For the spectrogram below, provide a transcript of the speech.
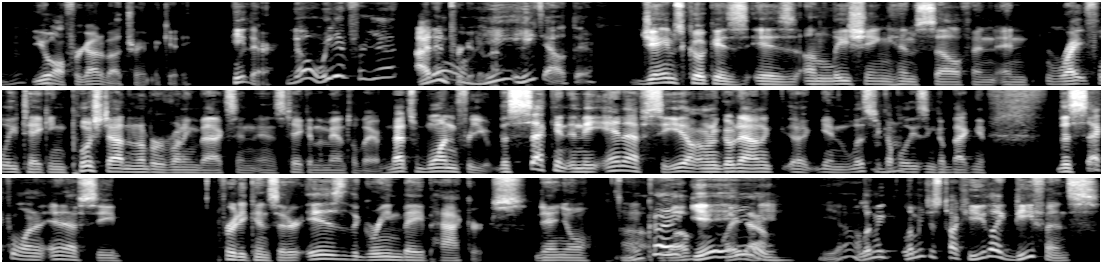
Mhm. You all forgot about Trey McKitty. He there. No, we didn't forget. I didn't No, forget He, he's out there. James Cook is is unleashing himself and and rightfully taking pushed out a number of running backs and, and has taken the mantle there. That's one for you. The second in the NFC, I'm going to go down and, again, list a couple of these and come back. Again. The second one in NFC for to consider is the Green Bay Packers. Daniel, uh, Okay. yeah, yeah, down. yeah. Yeah. Let me let me just talk to you. You like defense?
